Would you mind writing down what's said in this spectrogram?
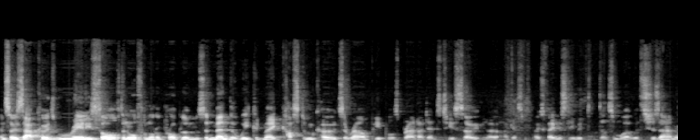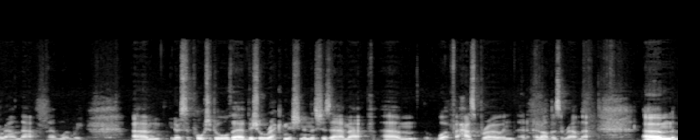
And so Zap codes really solved an awful lot of problems and meant that we could make custom codes around people's brand identities. So, you know, I guess most famously we've done some work with Shazam around that um, when we, um, you know, supported all their visual recognition in the Shazam app, um, worked for Hasbro and, and, and others around that. Um,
